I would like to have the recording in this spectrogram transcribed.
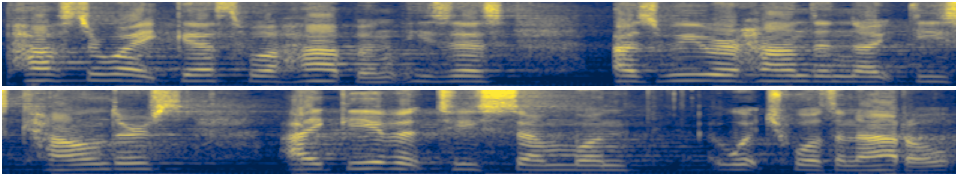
Pastor White, guess what happened? He says, as we were handing out these calendars, I gave it to someone which was an adult,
